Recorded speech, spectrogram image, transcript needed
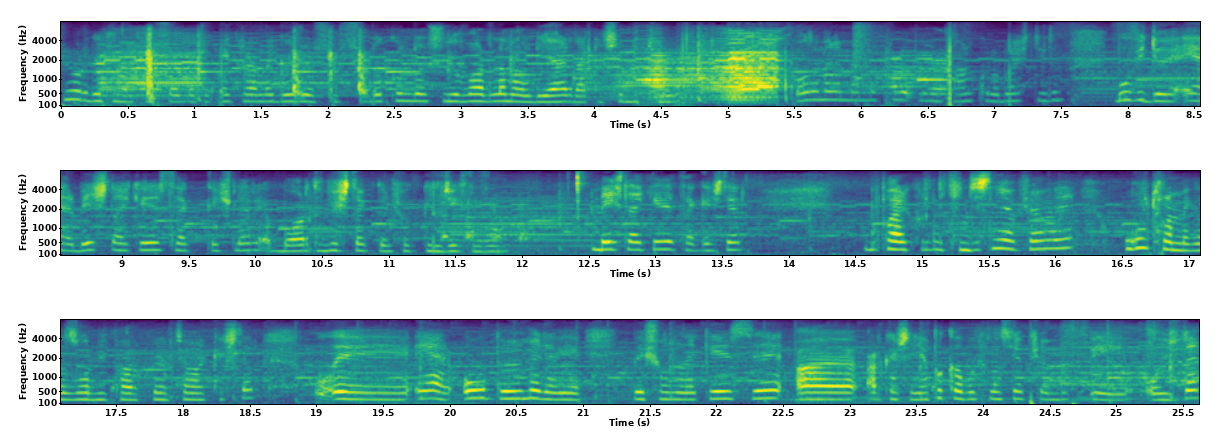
Şuradaki arkadaşlar bakın ekranda görüyorsunuz. Şu dokunduğun şu yuvarlama olduğu yerde arkadaşlar bitiyor. O zaman hemen kulaklarım parkura başlayalım. Bu videoya eğer 5 like gelirse arkadaşlar bu arada 5 like çok güleceksiniz ama. 5 like gelirse arkadaşlar bu parkurun ikincisini yapacağım ve ultra mega zor bir parkur yapacağım arkadaşlar. O, eee, eğer o bölüme de bir 5-10 like gelirse aa, arkadaşlar yapı kapışması yapacağım. Bu, eee, o yüzden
